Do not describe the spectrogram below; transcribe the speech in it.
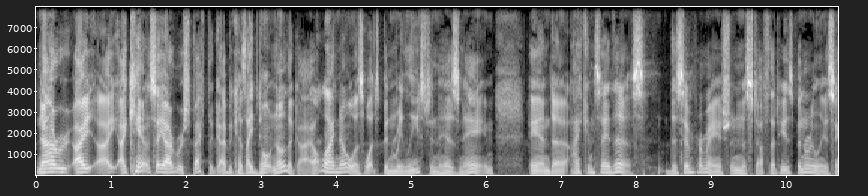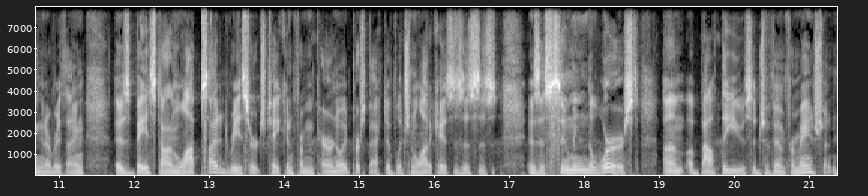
Now, I, I, I can't say I respect the guy because I don't know the guy. All I know is what's been released in his name. And uh, I can say this this information, the stuff that he's been releasing and everything, is based on lopsided research taken from a paranoid perspective, which in a lot of cases is is, is assuming the worst um, about the usage of information.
